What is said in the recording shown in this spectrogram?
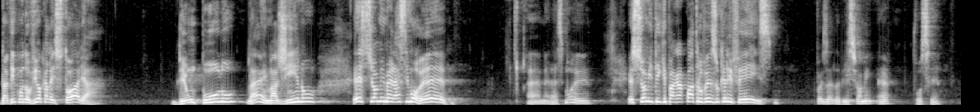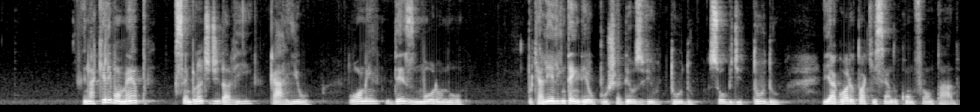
Davi, quando ouviu aquela história, deu um pulo, né? Imagino, esse homem merece morrer. É, merece morrer. Esse homem tem que pagar quatro vezes o que ele fez. Pois é, Davi, esse homem é você. E naquele momento, o semblante de Davi caiu o homem desmoronou. Porque ali ele entendeu: puxa, Deus viu tudo, soube de tudo, e agora eu estou aqui sendo confrontado.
